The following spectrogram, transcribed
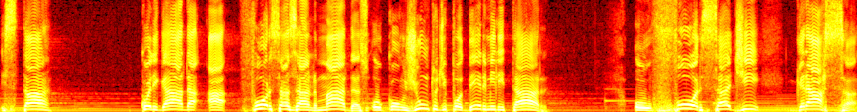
está coligada a forças armadas ou conjunto de poder militar, ou força de graça,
